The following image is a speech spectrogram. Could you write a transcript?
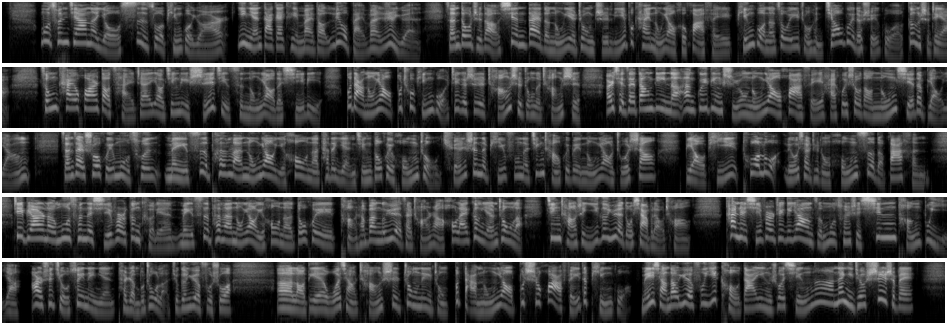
木村家呢有四座苹果园儿，一年大概可以卖到六百万日元。咱都知道，现代的农业种植离不开农药和化肥。苹果呢作为一种很娇贵的水果，更是这样。从开花到采摘要经历十几次农药的洗礼，不打农药不出苹果，这个是常识中的常识。而且在当地呢，按规定使用农药化肥还会受到农协的表扬。咱再说回木村，每次喷完农药以后呢，他的眼睛都会。会红肿，全身的皮肤呢经常会被农药灼伤，表皮脱落，留下这种红色的疤痕。这边呢，木村的媳妇儿更可怜，每次喷完农药以后呢，都会躺上半个月在床上。后来更严重了，经常是一个月都下不了床。看着媳妇儿这个样子，木村是心疼不已呀。二十九岁那年，他忍不住了，就跟岳父说。呃，老爹，我想尝试种那种不打农药、不吃化肥的苹果。没想到岳父一口答应，说行啊，那你就试试呗。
